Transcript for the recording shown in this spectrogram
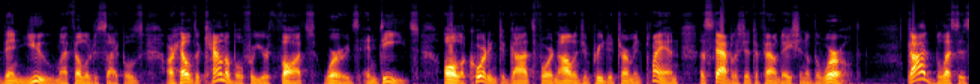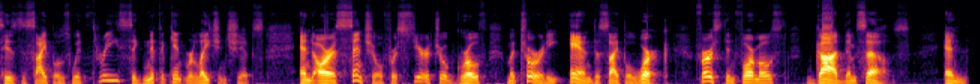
then you, my fellow disciples, are held accountable for your thoughts, words, and deeds, all according to God's foreknowledge and predetermined plan established at the foundation of the world. God blesses his disciples with three significant relationships and are essential for spiritual growth, maturity, and disciple work. First and foremost, God themselves. And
